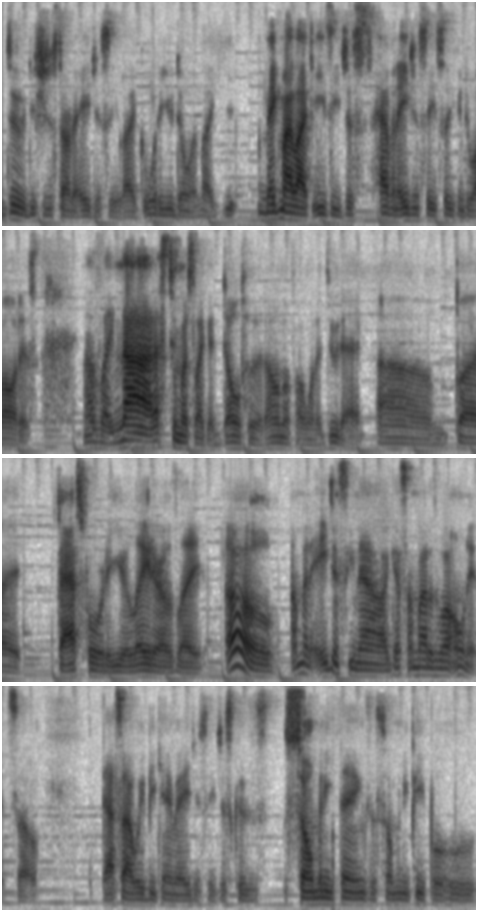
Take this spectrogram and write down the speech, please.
dude, you should just start an agency. Like, what are you doing? Like, make my life easy. Just have an agency so you can do all this. And I was like, nah, that's too much like adulthood. I don't know if I want to do that. Um, but fast forward a year later, I was like, oh, I'm an agency now. I guess I might as well own it. So that's how we became an agency, just because so many things and so many people who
